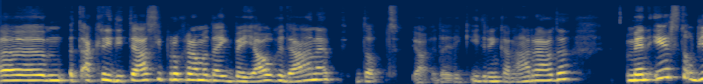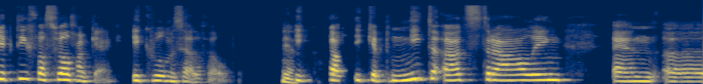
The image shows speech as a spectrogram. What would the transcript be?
Um, het accreditatieprogramma dat ik bij jou gedaan heb, dat, ja, dat ik iedereen kan aanraden. Mijn eerste objectief was wel van, kijk, ik wil mezelf helpen. Ja. Ik, kan, ik heb niet de uitstraling, En uh,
